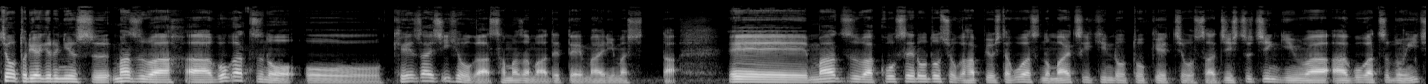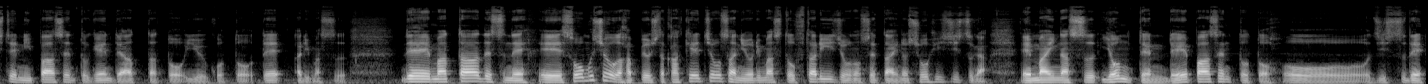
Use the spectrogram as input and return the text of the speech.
今日取り上げるニュースまずは5月の経済指標が様々出てまいりました。えー、まずは厚生労働省が発表した5月の毎月勤労統計調査。実質賃金は5月分1.2%減であったということであります。でまたですね、えー、総務省が発表した家計調査によりますと2人以上の世帯の消費支出が、えー、マイナス4.0%と実質で、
